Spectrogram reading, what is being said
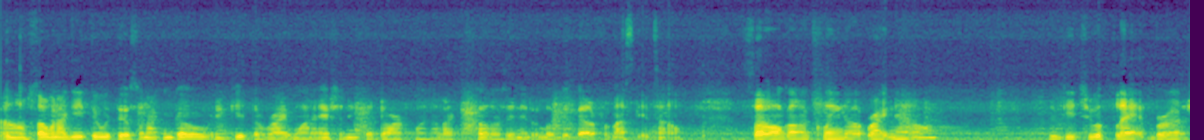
Um, so when I get through with this one, I can go and get the right one. I actually need the dark one. I like the colors in it a little bit better for my skin tone. So I'm going to clean up right now. We'll get you a flat brush.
